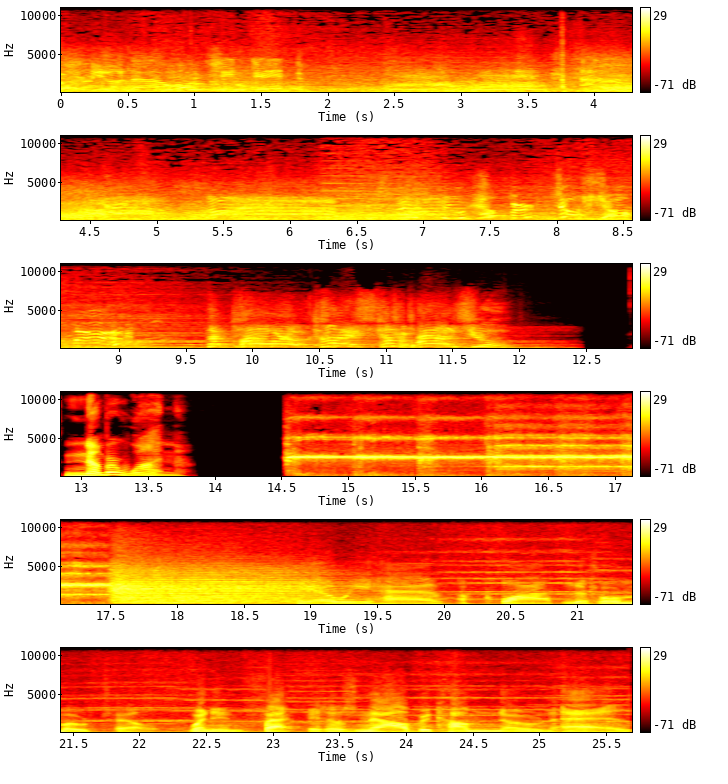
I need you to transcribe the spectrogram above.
You know what she did? You help her. Just help her. The power of Christ compels you. Number 1. Here we have a quiet little motel, when in fact it has now become known as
